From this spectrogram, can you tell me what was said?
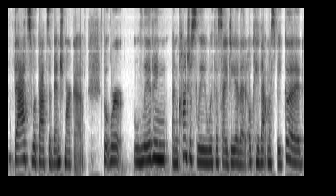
that's what that's a benchmark of. But we're living unconsciously with this idea that, okay, that must be good.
